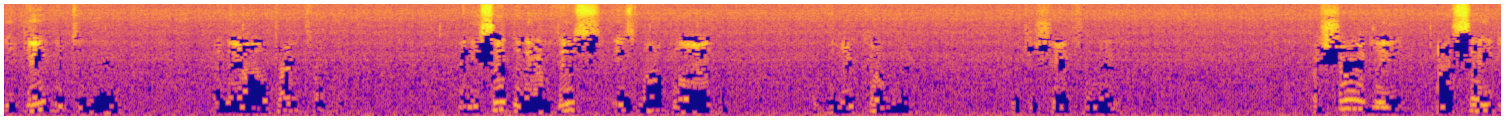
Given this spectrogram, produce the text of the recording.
He gave it to them, and they all drank from it. And he said to them, This is my blood of the new covenant, which is shed for many. Assuredly, I say to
